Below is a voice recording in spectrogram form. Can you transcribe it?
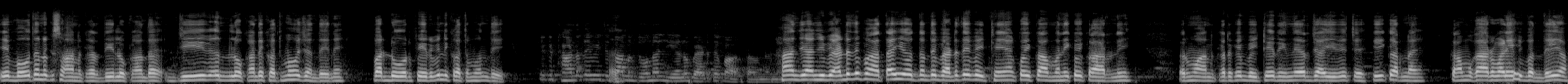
ਇਹ ਬਹੁਤ ਨੁਕਸਾਨ ਕਰਦੀ ਹੈ ਲੋਕਾਂ ਦਾ। ਜੀਵ ਲੋਕਾਂ ਦੇ ਖਤਮ ਹੋ ਜਾਂਦੇ ਨੇ ਪਰ ਡੋਰ ਫਿਰ ਵੀ ਨਹੀਂ ਖਤਮ ਹੁੰਦੇ। ਇੱਕ ਠੰਡ ਦੇ ਵਿੱਚ ਤੁਹਾਨੂੰ ਦੋਨਾਂ ਜੀਆਂ ਨੂੰ ਬੈੱਡ ਤੇ ਪਾਤਾ ਉਹਨਾਂ ਨੇ। ਹਾਂਜੀ ਹਾਂਜੀ ਬੈੱਡ ਤੇ ਪਾਤਾ ਸੀ ਉਦੋਂ ਤੇ ਬੈੱਡ ਤੇ ਬੈਠੇ ਆ ਕੋਈ ਕੰਮ ਨਹੀਂ ਕੋਈ ਕਾਰ ਨਹੀਂ ਰਮਾਨ ਕਰਕੇ ਬੈਠੇ ਰਹਿੰਦੇ ਆ ਰਜਾਈ ਵਿੱਚ ਕੀ ਕਰਨਾ ਹੈ? ਕੰਮਕਾਰ ਵਾਲੇ ਅਸੀਂ ਬੰਦੇ ਆ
